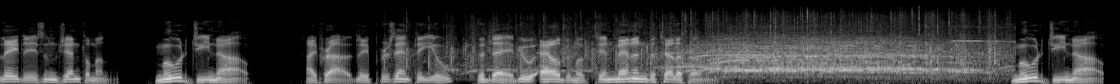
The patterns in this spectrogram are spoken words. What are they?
Ladies and gentlemen, G now. I proudly present to you the debut album of Tin Men and the Telephone. G now.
